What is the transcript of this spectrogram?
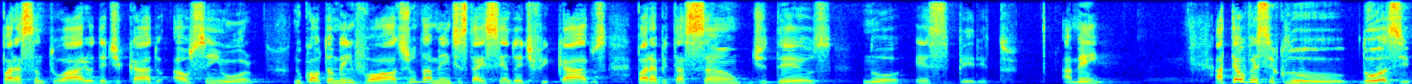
para santuário dedicado ao Senhor, no qual também vós juntamente estáis sendo edificados para a habitação de Deus no Espírito. Amém? Até o versículo 12,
